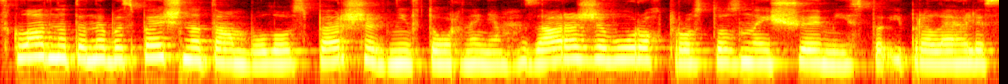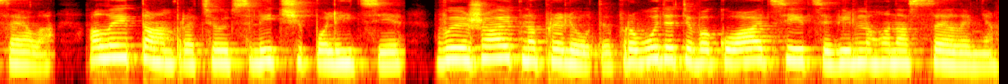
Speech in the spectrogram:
Складно та небезпечно там було з перших днів вторгнення. Зараз же ворог просто знищує місто і прилеглі села. Але і там працюють слідчі поліції, виїжджають на прильоти, проводять евакуації цивільного населення,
